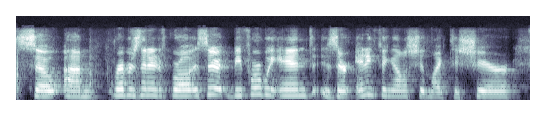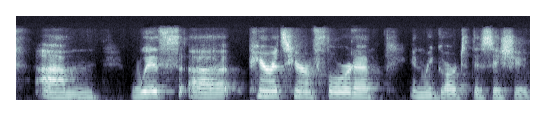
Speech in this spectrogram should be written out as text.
So, um, Representative Grall, is there before we end, is there anything else you'd like to share um, with uh, parents here in Florida in regard to this issue?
